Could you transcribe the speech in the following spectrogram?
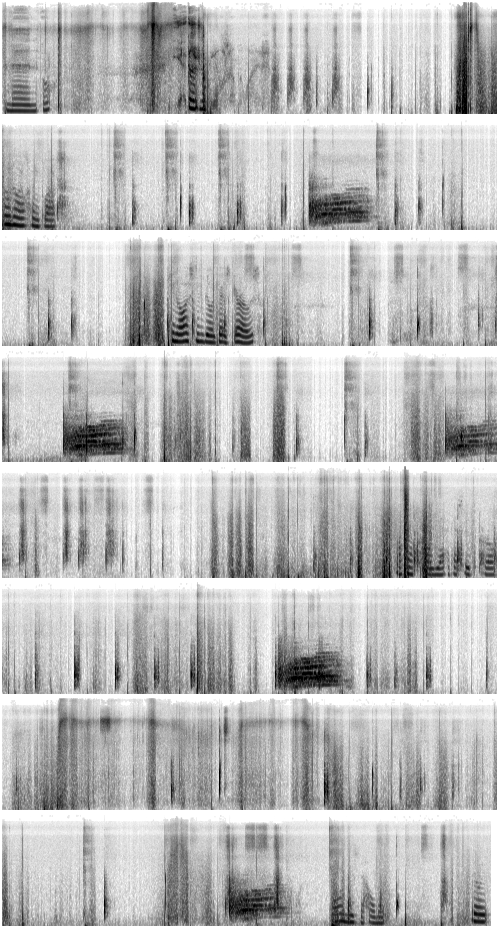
And then, oh. Yeah, because there's nothing else Oh no, I don't have any blocks. You know, I seem to be able to get his arrows. Helmet. Really?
